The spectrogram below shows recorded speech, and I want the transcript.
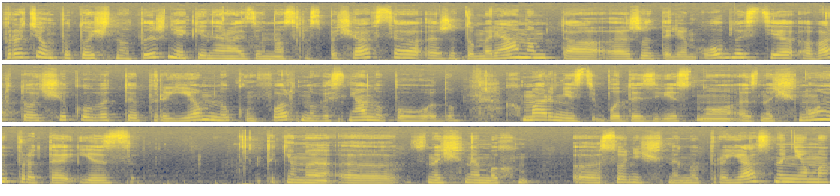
Протягом поточного тижня, який наразі у нас розпочався, е, житомирянам та е, жителям області варто очікувати приємну, комфортну весняну погоду. Хмарність буде, звісно, значною, проте із такими е, значними е, сонячними проясненнями.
